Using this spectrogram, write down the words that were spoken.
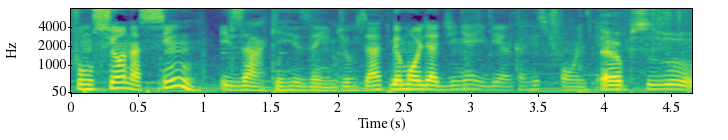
Funciona assim, Isaac Rezende? O Isaac deu uma olhadinha aí, Bianca, responde. É, eu preciso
